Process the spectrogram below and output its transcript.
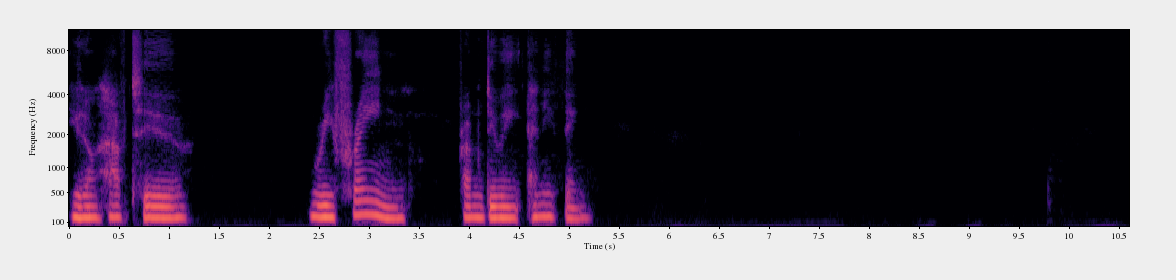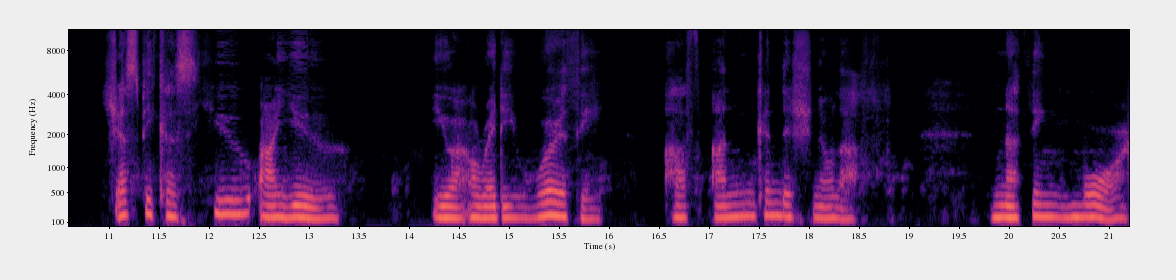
You don't have to refrain from doing anything. Just because you are you, you are already worthy of unconditional love. Nothing more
